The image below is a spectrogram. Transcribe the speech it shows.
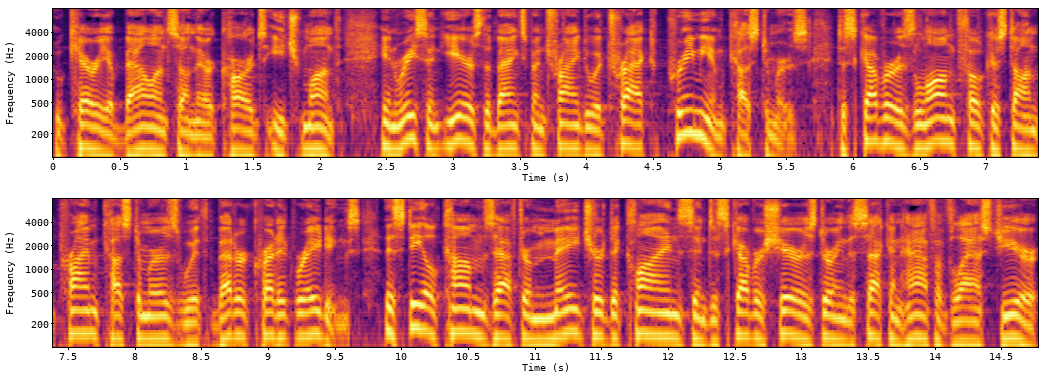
who carry a balance on their cards each month. In recent years, the bank's been trying to attract premium customers. Discover has long focused on prime customers with better credit ratings. This deal comes after major declines in Discover shares during the second half of last year.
